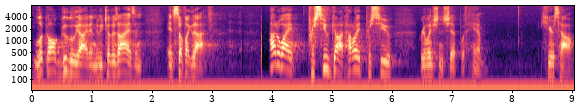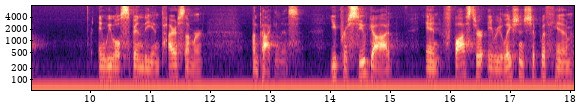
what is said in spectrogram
look all googly eyed into each other's eyes, and and stuff like that. But how do I pursue God? How do I pursue relationship with Him? Here's how. And we will spend the entire summer unpacking this. You pursue God and foster a relationship with Him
